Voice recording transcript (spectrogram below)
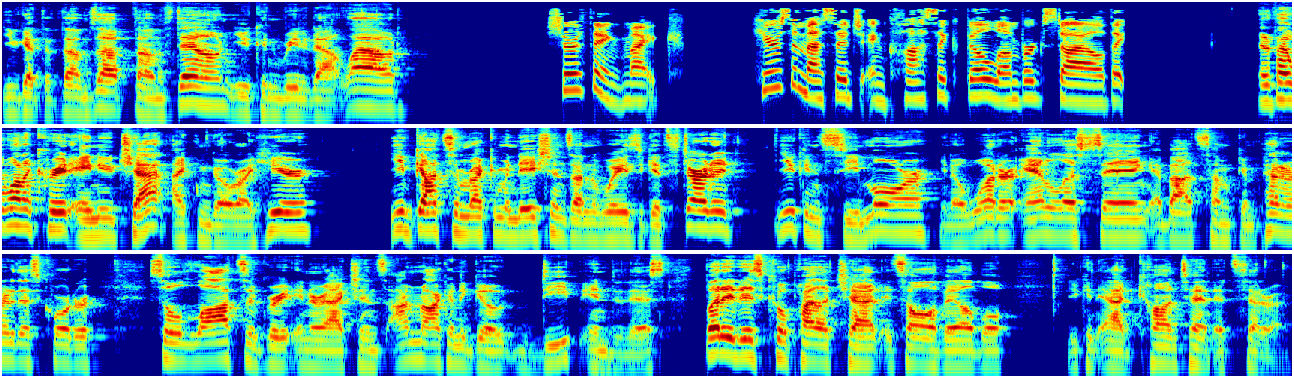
You get the thumbs up, thumbs down. You can read it out loud. Sure thing, Mike. Here's a message in classic Bill Lumbergh style that. And if I want to create a new chat, I can go right here. You've got some recommendations on ways to get started. You can see more, you know, what are analysts saying about some competitor this quarter. So lots of great interactions. I'm not going to go deep into this, but it is Copilot Chat. It's all available. You can add content, etc.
